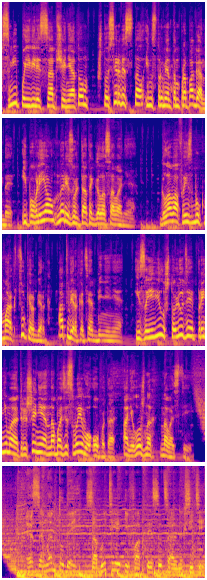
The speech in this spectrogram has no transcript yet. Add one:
В СМИ появились сообщения о том, что сервис стал инструментом пропаганды и повлиял на результаты голосования. Глава Facebook Марк Цукерберг отверг эти обвинения и заявил, что люди принимают решения на базе своего опыта, а не ложных новостей. SMM Today. События и факты социальных сетей.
